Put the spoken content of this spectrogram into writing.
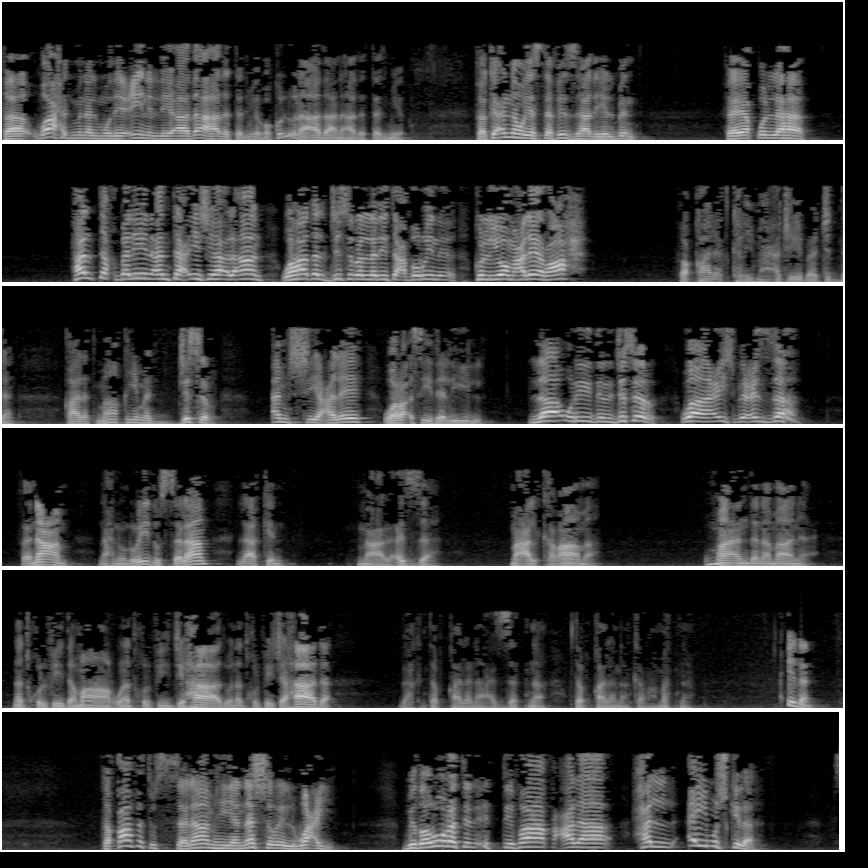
فواحد من المذيعين اللي آذاه هذا التدمير وكلنا آذانا هذا التدمير فكأنه يستفز هذه البنت فيقول لها هل تقبلين أن تعيشها الآن؟ وهذا الجسر الذي تعبرين كل يوم عليه راح؟ فقالت كلمة عجيبة جدا. قالت ما قيمة جسر أمشي عليه ورأسي ذليل. لا أريد الجسر وأعيش بعزة. فنعم نحن نريد السلام لكن مع العزة مع الكرامة. وما عندنا مانع. ندخل في دمار وندخل في جهاد وندخل في شهادة. لكن تبقى لنا عزتنا وتبقى لنا كرامتنا. اذا ثقافة السلام هي نشر الوعي بضرورة الاتفاق على حل أي مشكلة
